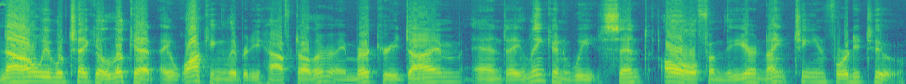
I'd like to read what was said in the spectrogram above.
Now we will take a look at a walking Liberty half dollar, a Mercury dime, and a Lincoln wheat cent, all from the year 1942.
